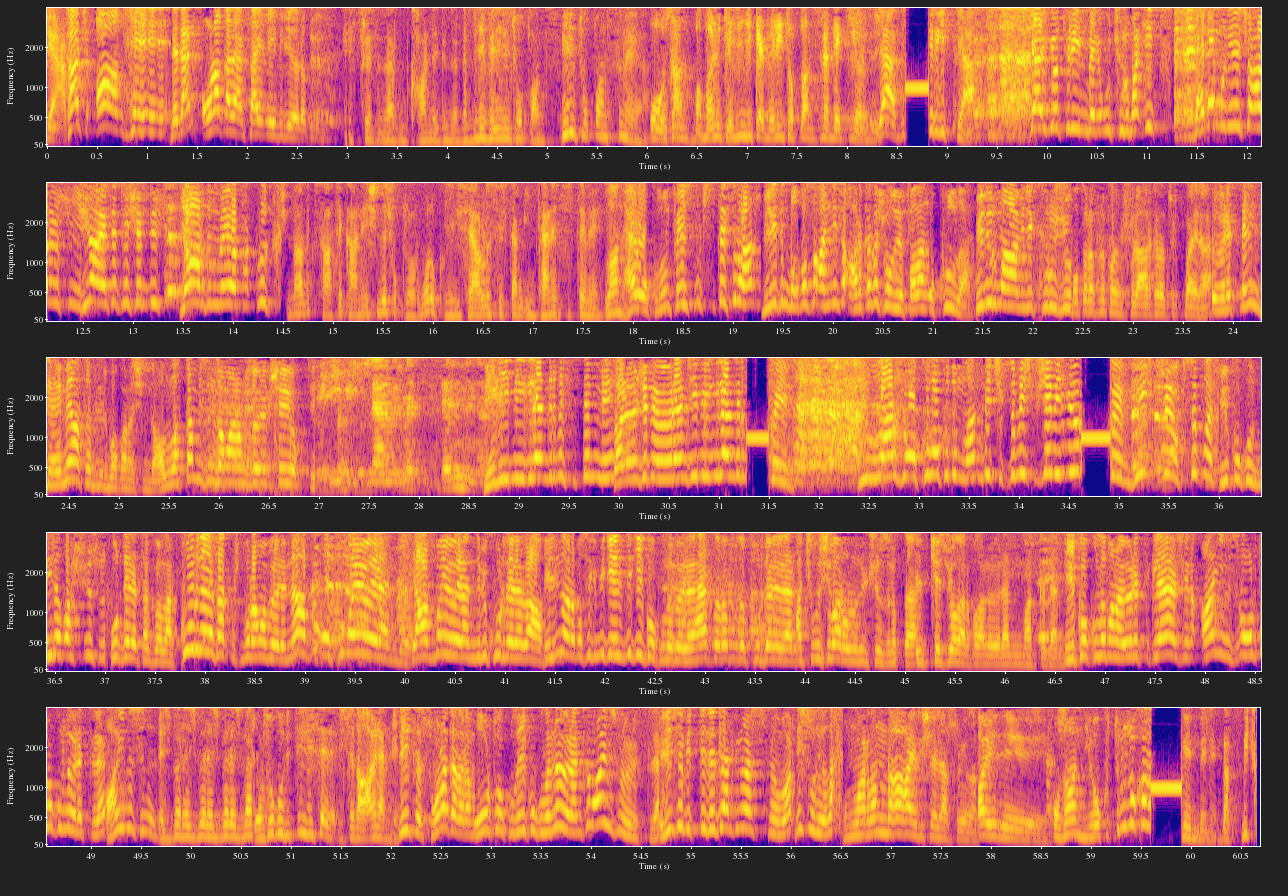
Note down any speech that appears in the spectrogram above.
ya. Kaç on? Neden? Ona kadar saymayı biliyorum. Nefret ederdim karne günlerinden. Bir de veli toplantısı. Veli toplantısı ne ya? Ozan babanı kesinlikle veli toplantısına bekliyorum. Ya bir s**tir git ya. Gel götüreyim beni uçuruma it. Babamı niye çağırıyorsun? Cinayete teşebbüs, yardım ve yataklık. Şimdi artık sahte karne işi de çok zor moruk. Bilgisayarlı sistem, internet sistemi. Lan her okulun Facebook sitesi var. Milletin babası annesi arkadaş oluyor falan okulla. Müdür mavini kurucu fotoğrafını koymuş böyle arkada Türk bayrağı. Öğretmenin DM atabilir babana şimdi. Allah'tan bizim zamanımızda öyle bir şey yoktu. Veli bilgilendirme sistemi mi? ne? Veli bilgilendirme sistemi mi? Lan önce bir öğrenciyi bilgilendir koyayım. Yıllarca okul okudum lan. Bir çıktım hiçbir şey bilmiyorum koyayım. Hiçbir şey yok sıfır. İlkokul 1'e başlıyorsun. Kurdele takıyorlar. Kurdele takmış burama böyle. Ne yaptı? Okumayı öğrendi. Yazmayı öğrendi. Bir kurdele daha. Gelin arabası gibi gezdik ilkokulda böyle. Her tarafımızda kurdeleler. Açılışı var onun 3. sınıfta. Gelip kesiyorlar falan öğrendim hakikaten. İlkokulda bana öğrettikleri her şeyin aynısını ortaokulda öğrettiler. Aynısını. Ezber ezber ezber ezber. Ortaokul bitti lisede. Lise daha önemli. Lise sona kadar ama ortaokulda ilkokulda ne öğrensem aynısını öğrettiler. E, lise bitti dediler ki üniversite sınavı var. Ne soruyorlar? Bunlardan daha ayrı şeyler soruyorlar. Haydi. O zaman niye okuttunuz o kadar beni? Bak bir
